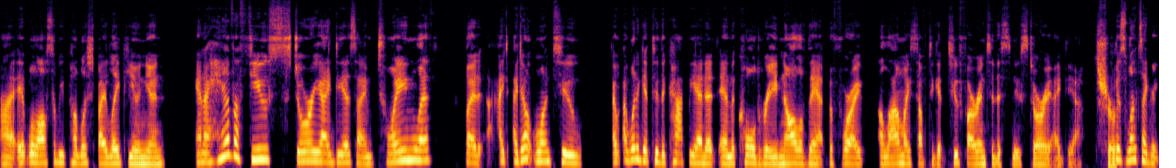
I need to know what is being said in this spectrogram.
Uh, it will also be published by Lake Union, and I have a few story ideas I'm toying with, but I, I don't want to. I, I want to get through the copy edit and the cold read and all of that before I allow myself to get too far into this new story idea. Sure. Because once I get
